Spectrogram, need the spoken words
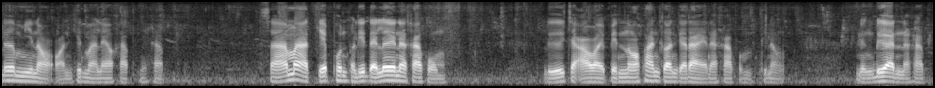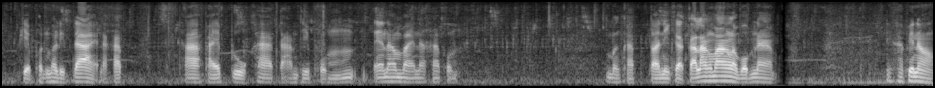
เริ่มมีหน่ออ่อนขึ้นมาแล้วครับนี่ครับ สามารถเก็บผลผลิตได้เลยนะครับผม หรือจะเอาไว้เป็นนอพันธุ์ก่อนก็ได้นะครับ ผมพี่น้องหนึ่งเดือนนะครับ เก็บผลผลิตได้นะครับ ถ้าใครปลูกค่าตามที่ผมแนะนำไว้นะครับ ผมเบิ่งครับ ตอนนี้ก็กำลังว่างระบบน้ำนี่ครับพี่น้อง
